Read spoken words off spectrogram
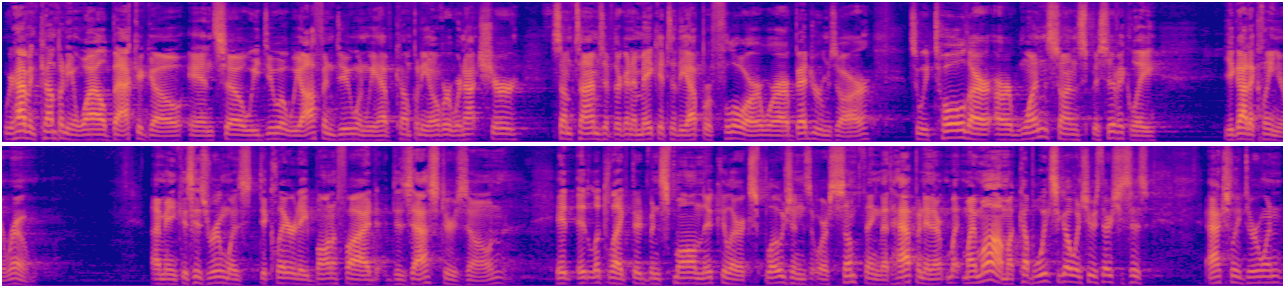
we were having company a while back ago, and so we do what we often do when we have company over. We're not sure sometimes if they're going to make it to the upper floor where our bedrooms are. So we told our, our one son specifically, you got to clean your room. I mean, because his room was declared a bona fide disaster zone it, it looked like there'd been small nuclear explosions or something that happened in there. My, my mom, a couple weeks ago when she was there, she says, Actually, Durwin,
